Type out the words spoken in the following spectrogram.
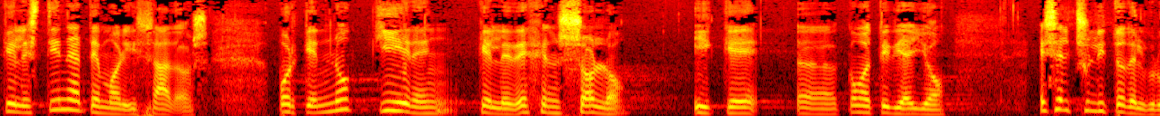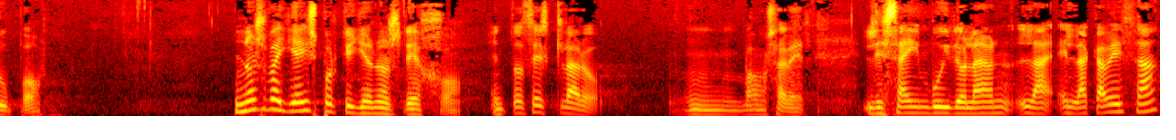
que les tiene atemorizados, porque no quieren que le dejen solo y que, eh, ¿cómo te diría yo? Es el chulito del grupo. No os vayáis porque yo nos dejo. Entonces, claro, mm, vamos a ver, les ha imbuido en la cabeza,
